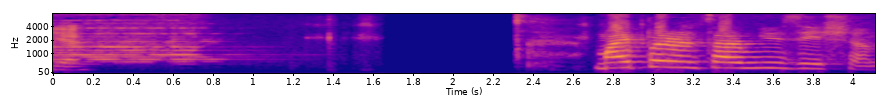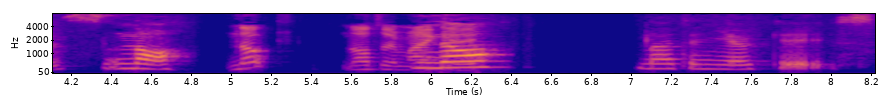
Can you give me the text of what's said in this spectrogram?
Yeah. My parents are musicians. No. Nope, not in my case. no, not in your case.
